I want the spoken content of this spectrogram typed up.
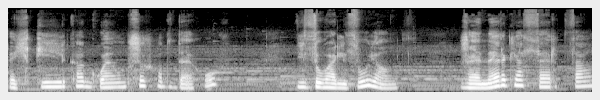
Weź kilka głębszych oddechów, wizualizując, że energia serca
